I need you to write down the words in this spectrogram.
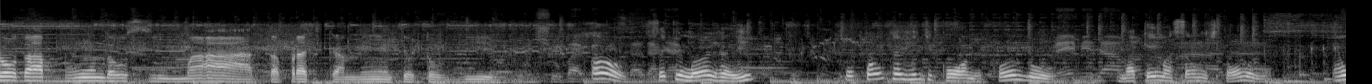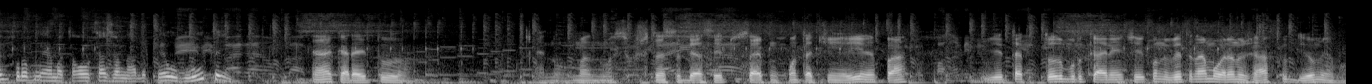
ou dá bunda ou se mata praticamente, eu tô vivo. Ô, você que manja aí, o pão que a gente come quando dá queimação no estômago é um problema que é ocasionado pelo glúten? É, cara, aí tu. É, numa, numa circunstância dessa aí, tu sai com um contatinho aí, né, pá? E tá todo mundo carente aí, quando vê, tá namorando já, fudeu, meu irmão.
